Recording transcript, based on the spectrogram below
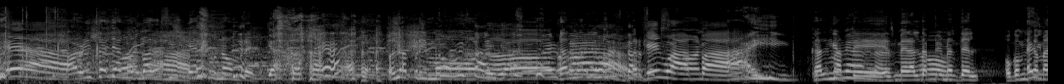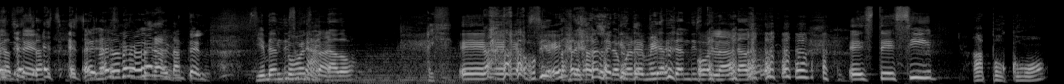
¡Ea! Ahorita ya nos va a decir es su nombre. Hola, primo. ¿Cómo está ella? Cálmate, Qué guapa. Ay, ¿qué me Cálmate? Esmeralda No. Pimentel. ¿O cómo se llama la es- Esmeralda Pimentel. Pimentel. ¿Te han ¿Cómo están? discriminado? Eh, ok. De buenos días, ¿Te han discriminado? Este, sí, ¿A poco?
